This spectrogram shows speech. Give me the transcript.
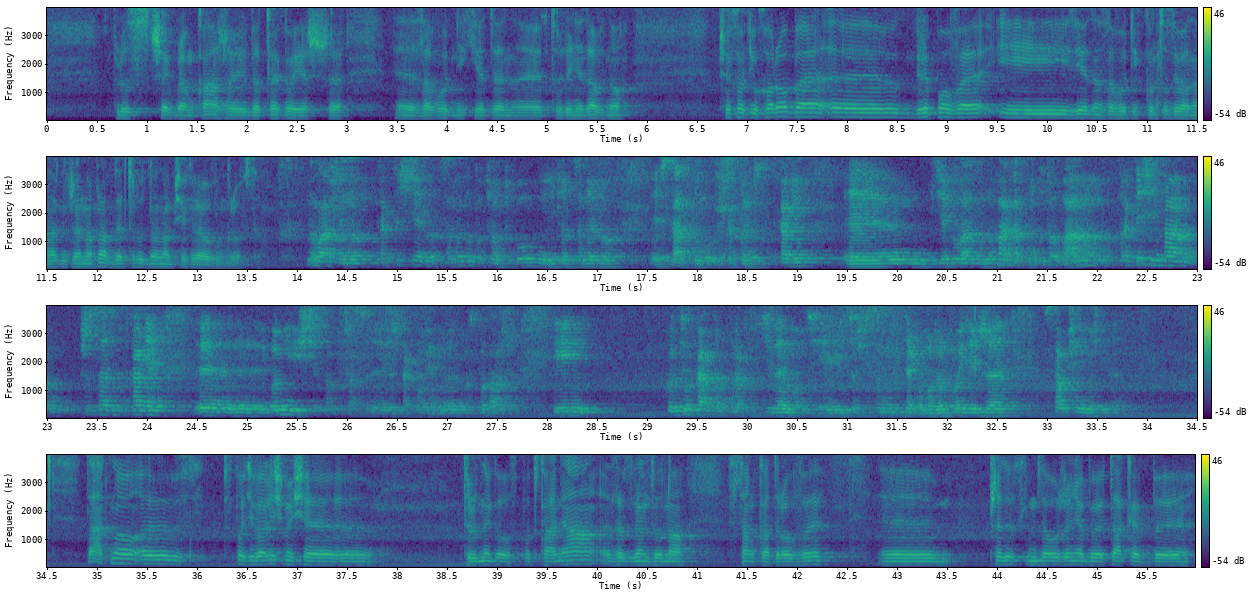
plus trzech bramkarzy. Do tego jeszcze e, zawodnik jeden, e, który niedawno przechodził chorobę e, grypowe i jeden zawodnik kontuzjowany. Także naprawdę trudno nam się grało w Wągrowcu. No właśnie, no, praktycznie od samego początku, nie licząc samego startu, tak powiem, spotkaniu, e, gdzie była równowaga punktowa, praktycznie chyba przez całe spotkanie e, goniliście cały czas, e, że tak powiem, gospodarzy. I końcówka to prawdziwe emocje i coś niesamowitego. Możemy powiedzieć, że stało się niemożliwe. Tak, no e, spodziewaliśmy się e, trudnego spotkania ze względu na stan kadrowy. E, Przede wszystkim założenia były takie, by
